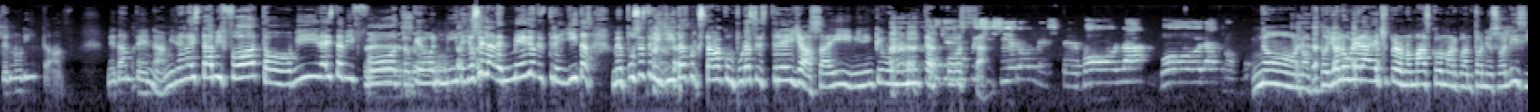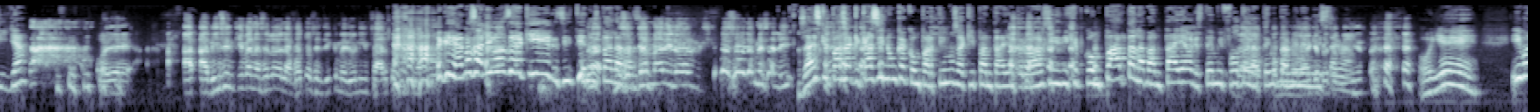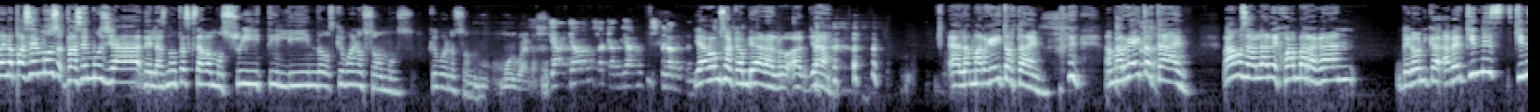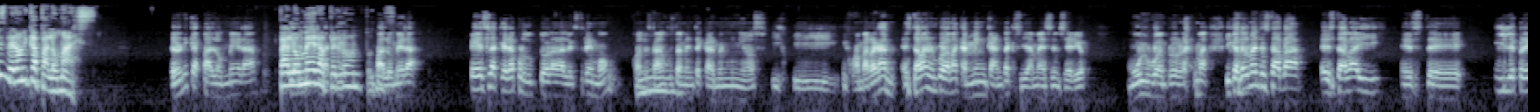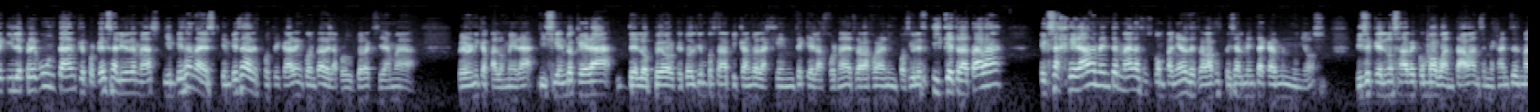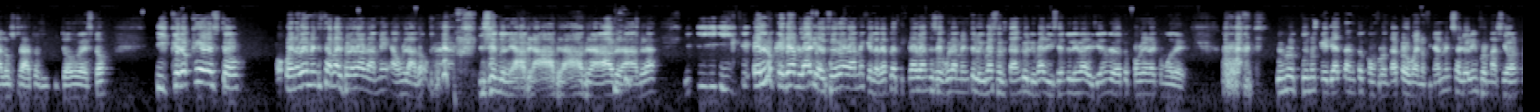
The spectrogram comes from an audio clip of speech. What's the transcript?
ternuritas. Me dan pena. Miren, ahí está mi foto. Mira, ahí está mi foto. Qué bonita. Yo soy la de en medio de estrellitas. Me puse estrellitas porque estaba con puras estrellas ahí. Miren qué bonita cosa. hicieron este, bola, bola. No, no, no, yo lo hubiera hecho, pero nomás con Marco Antonio Solís y ya. Oye, avisen que iban a hacer lo de la foto, sentí que me dio un infarto. que ya no salimos de aquí. Sí, tienes toda la razón. mal y luego, ¿qué pasó? Ya me salí. ¿Sabes qué pasa? Que casi nunca compartimos aquí pantalla, pero así dije, compartan la pantalla, que esté mi foto y la tengo también en Instagram. Oye. Y bueno, pasemos, pasemos ya de las notas que estábamos sweet y lindos. Qué buenos somos. Qué buenos somos. Muy buenos. Ya, ya vamos a cambiar, espérame. Ya vamos a cambiar a lo, a, ya. a la Margator Time. a Margator Time. Vamos a hablar de Juan Barragán, Verónica. A ver, ¿quién es, quién es Verónica Palomares? Verónica Palomera. Palomera, perdón. Pues Palomera es la que era productora de Al Extremo cuando mm. estaban justamente Carmen Muñoz y, y, Juan Barragán. Estaba en un programa que a mí me encanta, que se llama Es en Serio. Muy buen programa. Y casualmente estaba, estaba ahí este, y le, y le preguntan que por qué salió de más y empiezan a, empieza a despotricar en contra de la productora que se llama Verónica Palomera, diciendo que era de lo peor, que todo el tiempo estaba picando a la gente, que las jornadas de trabajo eran imposibles y que trataba exageradamente mal a sus compañeros de trabajo, especialmente a Carmen Muñoz. Dice que él no sabe cómo aguantaban semejantes malos tratos y, todo esto. Y creo que esto, bueno, obviamente estaba Alfredo Adame a un lado, diciéndole habla, habla, habla, habla, habla. Y, él no quería hablar y Alfredo Adame, que le había platicado antes, seguramente lo iba soltando y lo iba diciendo y lo iba diciendo. Y el otro pobre era como de. yo, no, no quería tanto confrontar, pero bueno, finalmente salió la información.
